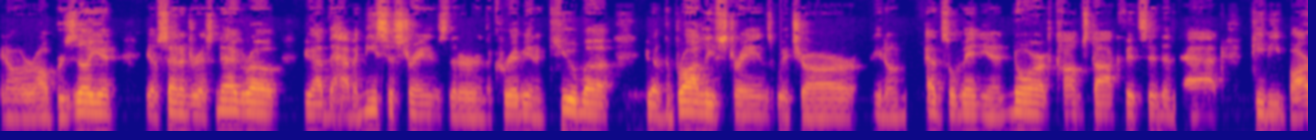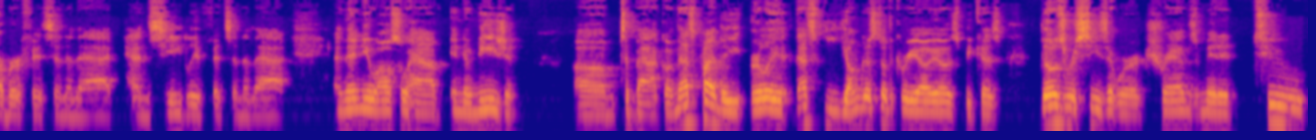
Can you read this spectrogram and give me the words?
you know, are all Brazilian. You have San Andres Negro. You have the Habanesa strains that are in the Caribbean and Cuba. You have the broadleaf strains, which are, you know, Pennsylvania and North. Comstock fits into that. PB Barber fits into that. Penn Seedleaf fits into that. And then you also have Indonesian um, tobacco. And that's probably the early, that's the youngest of the criollos because those were seeds that were transmitted to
